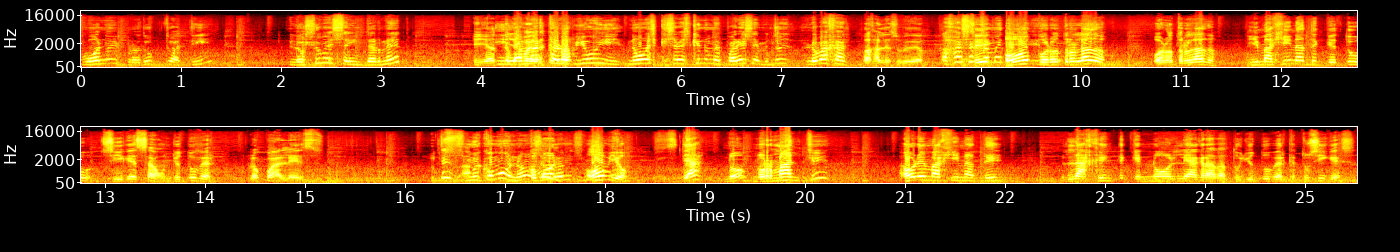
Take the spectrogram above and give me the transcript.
bueno el producto a ti, lo subes a internet Y, la marca lo vio y no, es que sabes que no me parece, entonces lo bajas. Bájale su video. Ajá, Sí, exactamente. O Y- por otro lado, por otro lado, imagínate que tú sigues a un youtuber, lo cual es Es muy común, ¿no? O sea, obvio, ya, ¿no? Normal. Sí, Ahora imagínate la gente que no le agrada a tu youtuber que tú sigues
